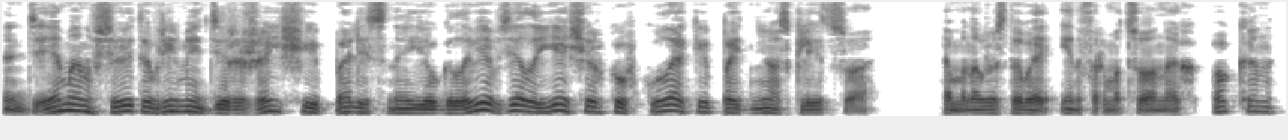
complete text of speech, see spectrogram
Демон, все это время держащий палец на ее голове, взял ящерку в кулак и поднес к лицу. Множество информационных окон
